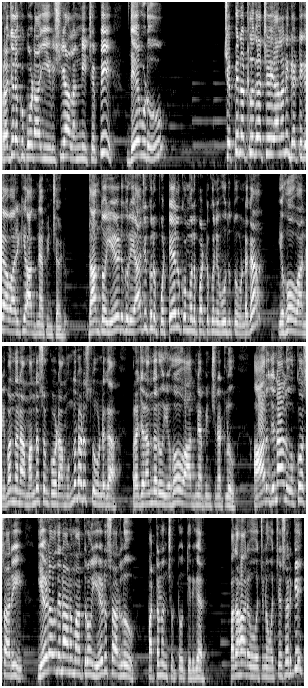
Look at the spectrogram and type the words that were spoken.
ప్రజలకు కూడా ఈ విషయాలన్నీ చెప్పి దేవుడు చెప్పినట్లుగా చేయాలని గట్టిగా వారికి ఆజ్ఞాపించాడు. దాంతో ఏడుగురు యాజకులు పొట్టేలు కొమ్ములు పట్టుకుని ఊదుతూ ఉండగా యహోవా నిబంధన మందసం కూడా ముందు నడుస్తూ ఉండగా ప్రజలందరూ యహోవా ఆజ్ఞాపించినట్లు ఆరు దినాలు ఒక్కోసారి ఏడవ దినాన మాత్రం ఏడు సార్లు పట్టణం చుట్టూ తిరిగారు. పదహారవ వచనం వచ్చేసరికి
